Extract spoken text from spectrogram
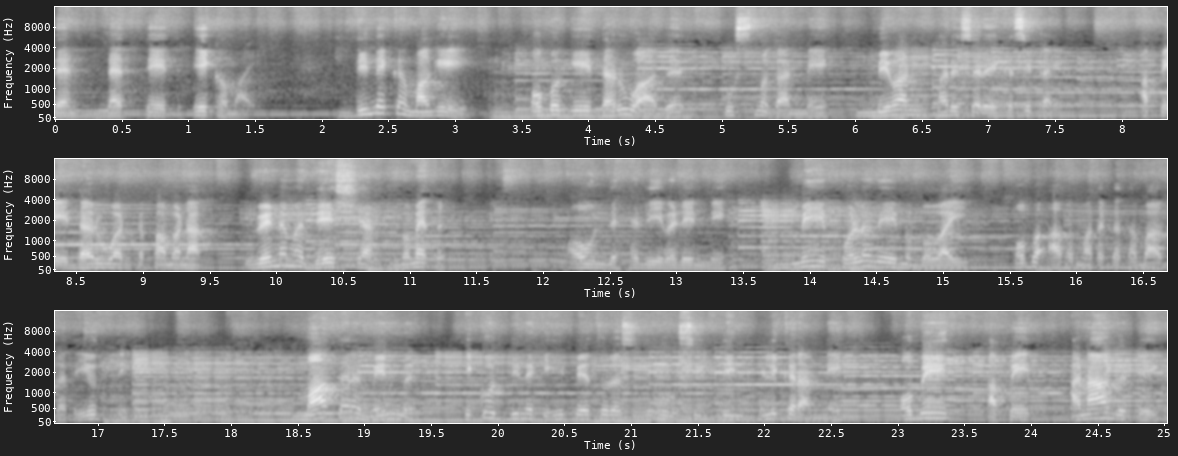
දැන් නැත්තේත් ඒකමයි. දිනෙක මගේ ඔබගේ දරුවාද හුස්ම ගන්නේ මෙවන් පරිසරයක සිටයි. අපේ දරුවන්ට පමණක් වෙනම දේශයක් නොමැත. ඔවුන්ද හැදී වැඩෙන්නේ මේ පොළවේම බවයි ඔබ අප මතක තබාගත යුත්තේ. මාතර මෙන්ම ඉකුත් දින කිහිපය තුළ සිදු වූ සිද්ධීන් හෙළි කරන්නේ ඔබේ අපේ අනාගතයක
